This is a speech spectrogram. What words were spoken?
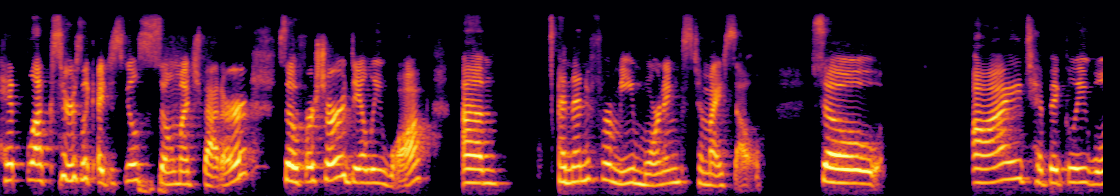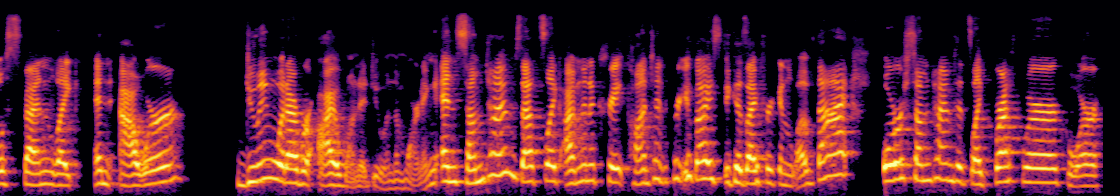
hip flexors, like I just feel so much better. So for sure, a daily walk. Um, and then for me, mornings to myself. So I typically will spend like an hour doing whatever I want to do in the morning. And sometimes that's like, I'm going to create content for you guys because I freaking love that. Or sometimes it's like breath work or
